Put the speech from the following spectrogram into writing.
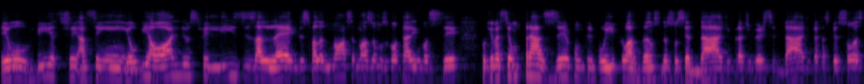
Eu ouvia assim, eu via olhos felizes, alegres, falando: "Nossa, nós vamos votar em você, porque vai ser um prazer contribuir para o avanço da sociedade, para a diversidade, para que as pessoas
